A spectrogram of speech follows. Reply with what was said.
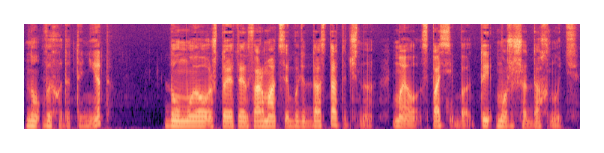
Но выхода-то нет. Думаю, что этой информации будет достаточно. Мэо, спасибо, ты можешь отдохнуть.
